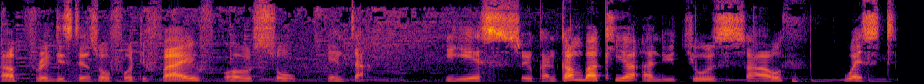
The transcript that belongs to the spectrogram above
up for a distance of 45 or so enter. Yes. So you can come back here and you choose south west.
